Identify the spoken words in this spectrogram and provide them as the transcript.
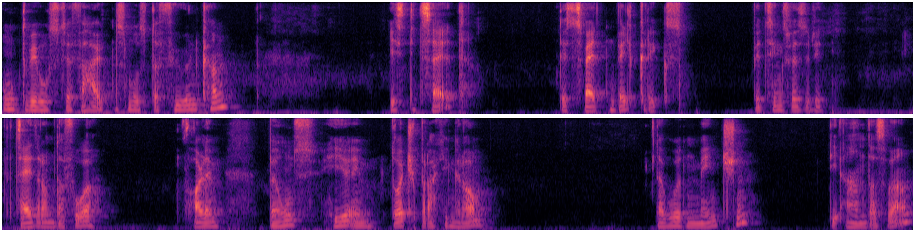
unterbewusste Verhaltensmuster führen kann, ist die Zeit des Zweiten Weltkriegs, beziehungsweise die, der Zeitraum davor, vor allem bei uns hier im deutschsprachigen Raum. Da wurden Menschen, die anders waren,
